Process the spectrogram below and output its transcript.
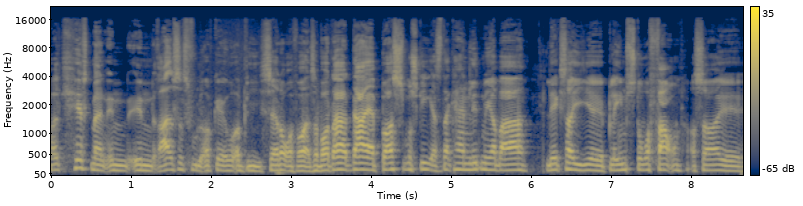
Hold kæft, mand, en, en redselsfuld opgave at blive sat over for. Altså, hvor der, der er boss måske, altså der kan han lidt mere bare lægge sig i uh, Blames store favn, og så uh,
